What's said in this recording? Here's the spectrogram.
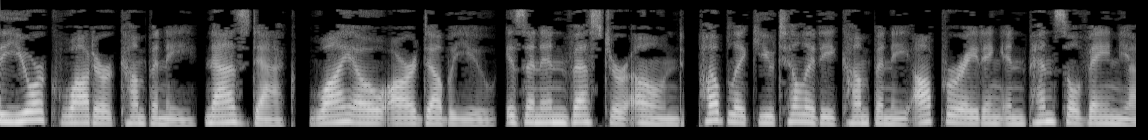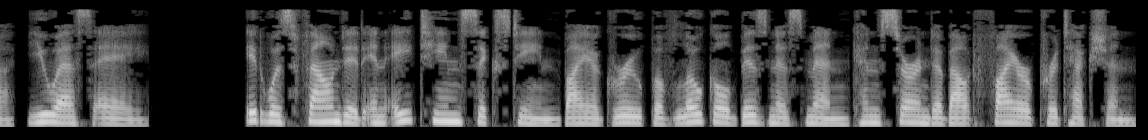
The York Water Company NASDAQ, YORW, is an investor-owned, public utility company operating in Pennsylvania, USA. It was founded in 1816 by a group of local businessmen concerned about fire protection.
